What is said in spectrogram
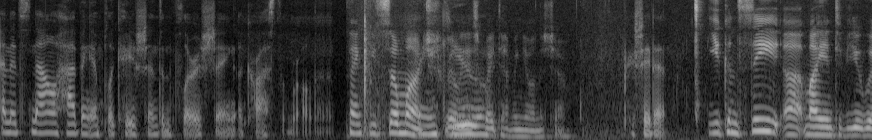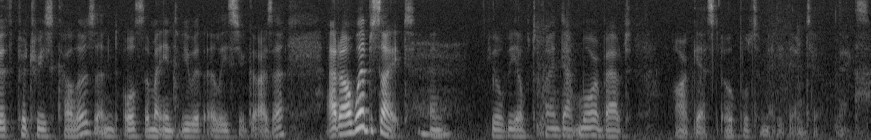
and it's now having implications and flourishing across the world. Thank you so much. Thank really, you. it's great having you on the show. Appreciate it. You can see uh, my interview with Patrisse Cullors and also my interview with Alicia Garza at our website, mm. and you'll be able to find out more about our guest Opal Tometi there too. Thanks.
